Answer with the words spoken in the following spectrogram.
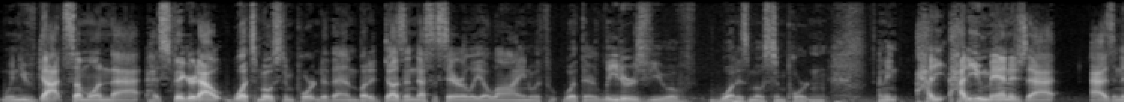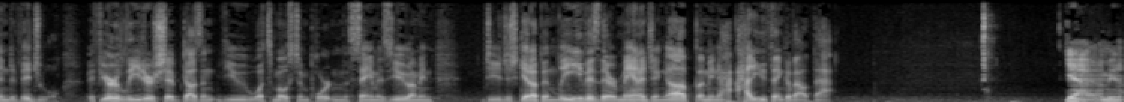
when you've got someone that has figured out what's most important to them, but it doesn't necessarily align with what their leader's view of what is most important. I mean, how do you, how do you manage that as an individual? If your leadership doesn't view what's most important the same as you, I mean, do you just get up and leave? Is there managing up? I mean, how do you think about that? Yeah, I mean,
